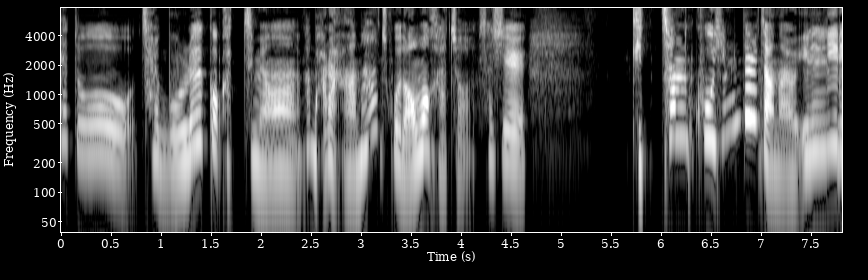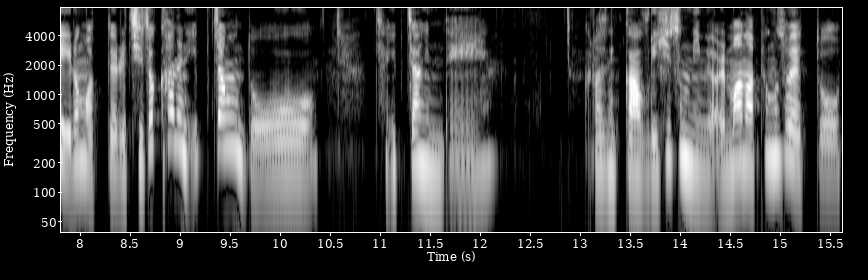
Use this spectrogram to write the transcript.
해도 잘 모를 것 같으면 그냥 말을 안 하고 넘어가죠. 사실, 귀찮고 힘들잖아요. 일일이 이런 것들을 지적하는 입장도 참 입장인데. 그러니까 우리 희숙님이 얼마나 평소에 또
